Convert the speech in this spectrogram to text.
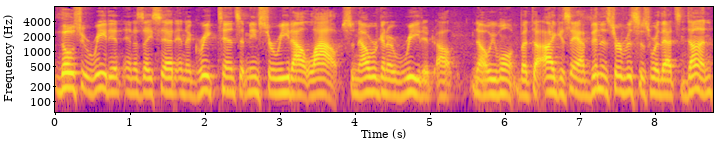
those who read it, and as I said, in a Greek tense, it means to read out loud. So now we're going to read it out no, we won't. But uh, I can say I've been in services where that's done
